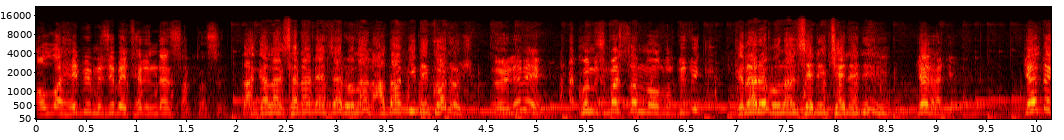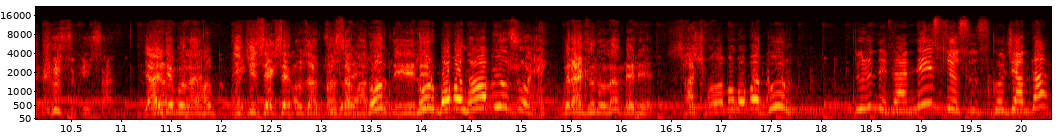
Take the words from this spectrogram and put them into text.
Allah hepimizi beterinden saklasın. Dangalak sana benzer ulan adam gibi konuş. Öyle mi? Konuşmazsam ne olur düdük? Kırarım ulan senin çeneni. Gel hadi. Gel de kır sıkıysan. Geldim ulan. 2.80 uzatmazsam adam değilim. Dur baba ne yapıyorsun? Bırakın ulan beni. Saçmalama baba dur. Durun efendim ne istiyorsunuz kocamdan?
